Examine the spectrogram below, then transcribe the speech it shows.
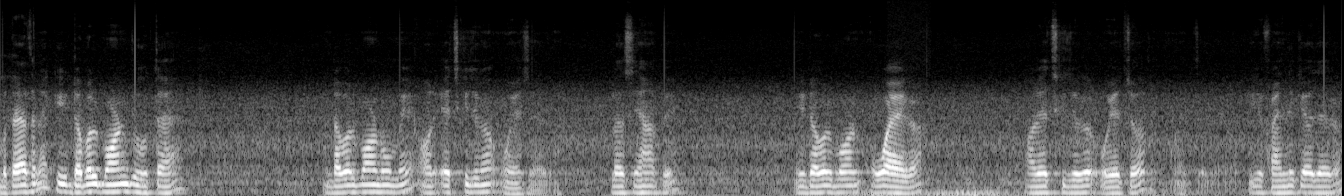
बताया था ना कि डबल बॉन्ड जो होता है डबल बॉन्ड ओ में और एच की जगह ओ एच आएगा। प्लस यहाँ पे ये डबल बॉन्ड ओ आएगा और एच की जगह ओ एच और ओ एच आ जाएगा ये फाइनली क्या हो जाएगा?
